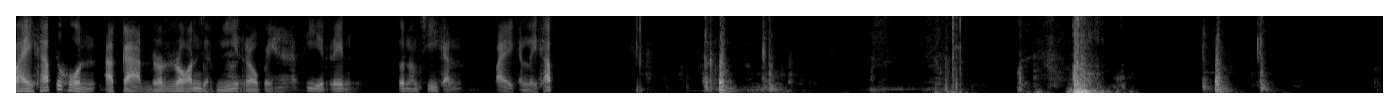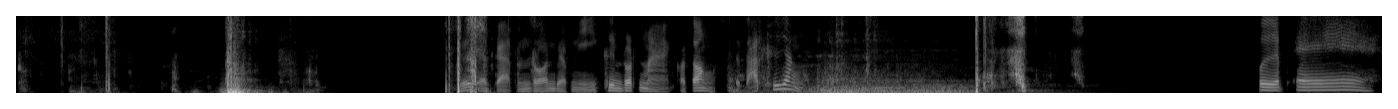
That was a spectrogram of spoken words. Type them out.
ไปครับทุกคนอากาศร้อนๆแบบนี้เราไปหาที่เล่นต้นน้ำชีกันไปกันเลยครับ ด้วยอากาศร้อนๆแบบนี้ขึ้นรถมาก็ต้องสตาร์ทเครื่อง เปิดแอร์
